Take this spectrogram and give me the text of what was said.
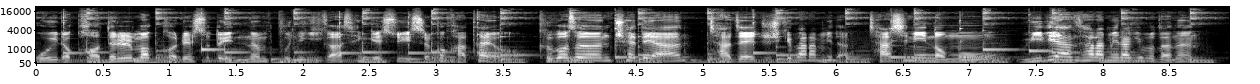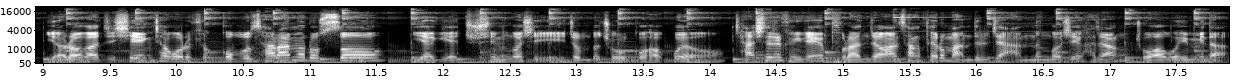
오히려 거들먹거릴 수도 있는 분위기가 생길 수 있을 것 같아요. 그것은 최대한 자제해 주시기 바랍니다. 자신이 너무 위대한 사람이라기보다는 여러 가지 시행착오를 겪어본 사람으로 으로써 이야기해 주시는 것이 좀 더 좋을 것 같고요. 자신을 굉장히 불안정한 상태로 만들지 않는 것이 가장 좋아 보입니다.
